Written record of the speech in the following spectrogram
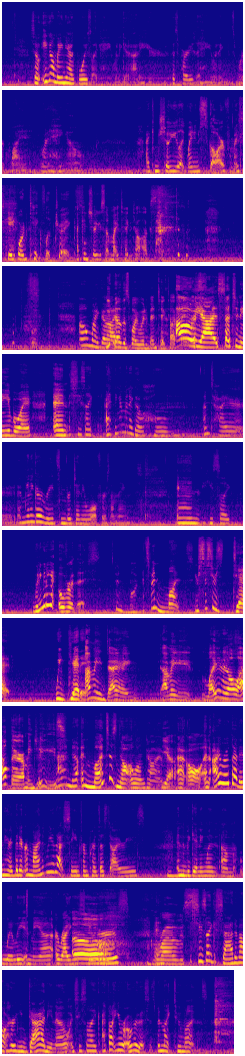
So egomaniac boy's like, "Hey, you want to get out of here?" This party's like, "Hey, you want to get somewhere quiet? You want to hang out?" I can show you like my new scar for my skateboard kickflip tricks. I can show you some of my TikToks. oh my god! you know this boy would have been TikTok. Oh famous. yeah, such an e boy. And she's like, I think I'm gonna go home. I'm tired. I'm gonna go read some Virginia Woolf or something. And he's like, When are you gonna get over this? It's been months. It's been months. Your sister's dead. We get it. I mean, dang. I mean, laying it all out there. I mean, geez. I know, and months is not a long time. Yeah. At all. And I wrote that in here that it reminded me of that scene from Princess Diaries in the mm-hmm. beginning when um, Lily and Mia are riding the Oh. scooters. Gross. she's like sad about her dad, you know, and she's like, I thought you were over this. It's been like two months.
